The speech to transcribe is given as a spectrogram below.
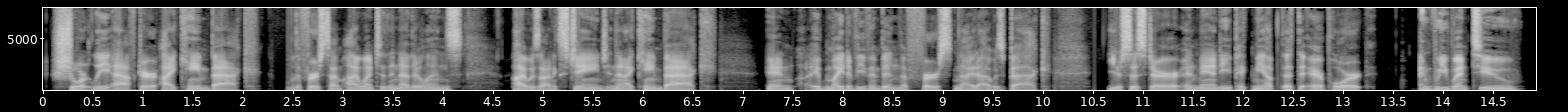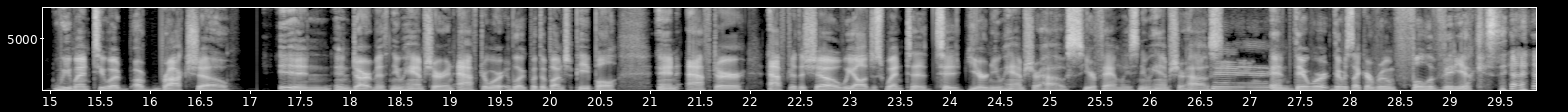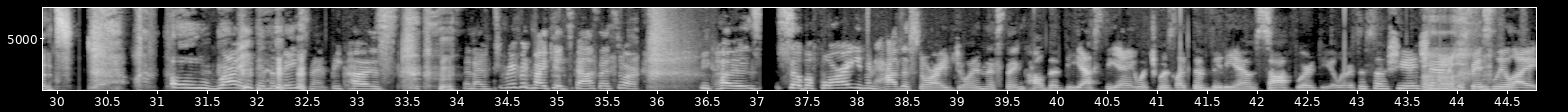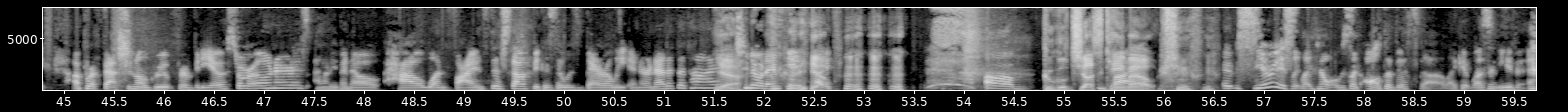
shortly after I came back the first time I went to the Netherlands. I was on exchange and then I came back, and it might have even been the first night I was back. Your sister and Mandy picked me up at the airport, and we went to we went to a, a rock show in in Dartmouth, New Hampshire, and afterward, like with a bunch of people, and after after the show, we all just went to to your New Hampshire house, your family's New Hampshire house, mm. and there were there was like a room full of video cassettes. oh, right, in the basement because, and I've driven my kids past that store because so before I even had the store, I joined this thing called the VSDA, which was like the Video Software Dealers Association. Uh-huh. It was basically like a professional group for video store owners. I don't even know how one finds this stuff because there was barely internet at the time. Yeah. Do you know what I mean? like, um, Google just came out. it was seriously like, no, it was like Alta Vista. Like it wasn't even,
